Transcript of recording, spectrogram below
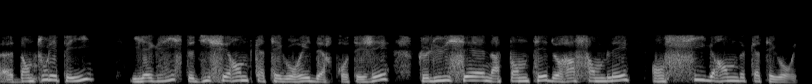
Euh, dans tous les pays, il existe différentes catégories d'aires protégées que l'UICN a tenté de rassembler en six grandes catégories.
